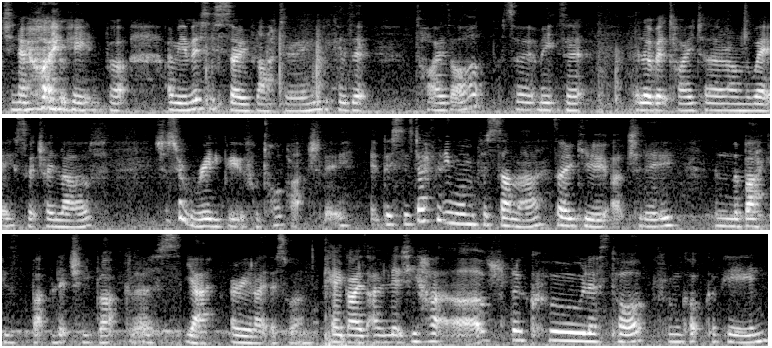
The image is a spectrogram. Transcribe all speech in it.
Do you know what I mean? But I mean, this is so flattering because it ties up. So it makes it a little bit tighter around the waist, which I love. It's just a really beautiful top actually. This is definitely one for summer. So cute actually. And the back is literally blackless. Yeah, I really like this one. Okay guys, I literally have the coolest top from Kopkapin.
